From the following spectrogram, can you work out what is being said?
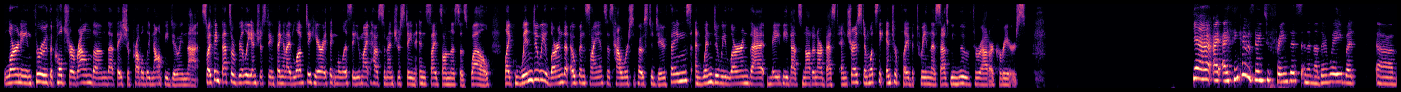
learning through the culture around them that they should probably not be doing that. So I think that's a really interesting thing. And I'd love to hear, I think Melissa, you might have some interesting insights on this as well. Like when do we learn that open science is how we're supposed to do things? And when do we learn that maybe that's not in our best interest? And what's the interplay between this as we move throughout our careers? Yeah, I, I think I was going to frame this in another way, but uh,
